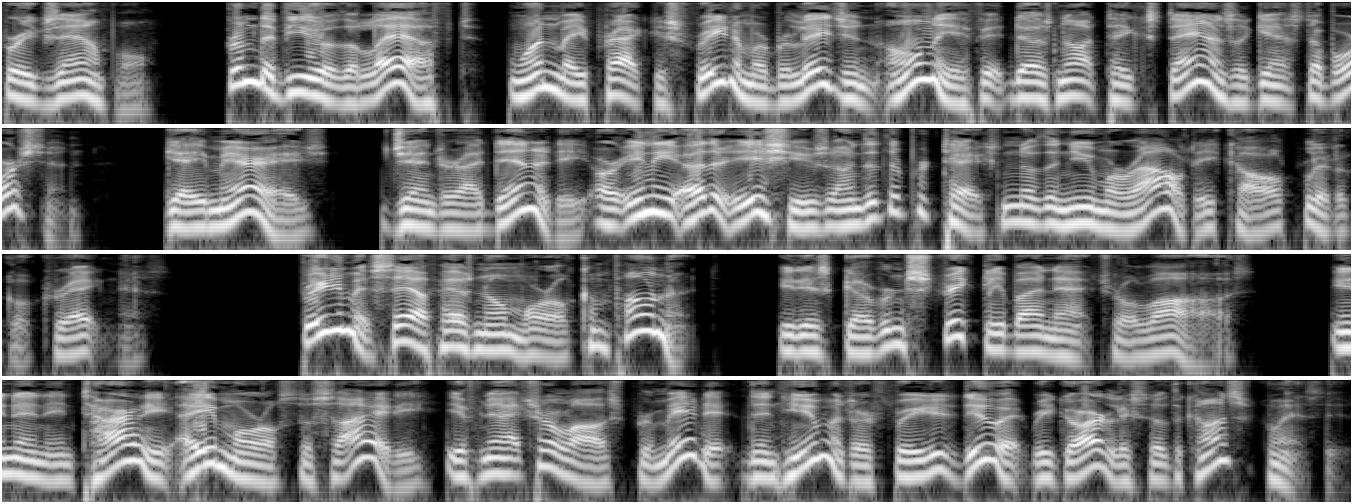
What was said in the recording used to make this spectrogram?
For example, from the view of the left, one may practice freedom of religion only if it does not take stands against abortion, gay marriage, gender identity, or any other issues under the protection of the new morality called political correctness. Freedom itself has no moral component. It is governed strictly by natural laws. In an entirely amoral society, if natural laws permit it, then humans are free to do it regardless of the consequences.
